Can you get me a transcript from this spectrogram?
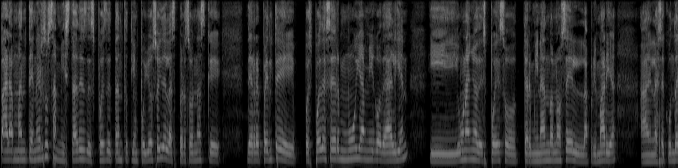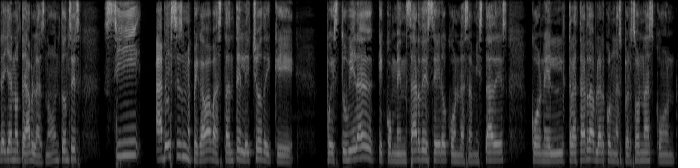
para mantener sus amistades después de tanto tiempo. Yo soy de las personas que de repente pues puede ser muy amigo de alguien, y un año después o terminando, no sé, la primaria, ah, en la secundaria ya no te hablas, ¿no? Entonces, sí, a veces me pegaba bastante el hecho de que pues tuviera que comenzar de cero con las amistades, con el tratar de hablar con las personas, con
